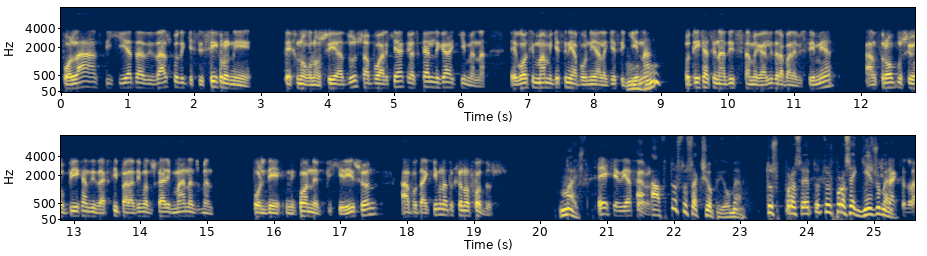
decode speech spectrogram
πολλά στοιχεία τα διδάσκονται και στη σύγχρονη τεχνογνωσία τους από αρχαία κλασικά ελληνικά κείμενα. Εγώ θυμάμαι και στην Ιαπωνία αλλά και στην κινα ότι είχα συναντήσει στα μεγαλύτερα πανεπιστήμια ανθρώπους οι οποίοι είχαν διδαχθεί παραδείγματος χάρη management πολυτεχνικών επιχειρήσεων από τα κείμενα του ξενοφόντος. Μάλιστα. Έχει ενδιαφέρον. Α, αυτούς τους αξιοποιούμε τους, προσε... τους προσεγγίζουμε. Κοιτάξτε τώρα,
